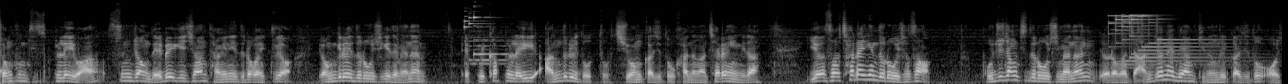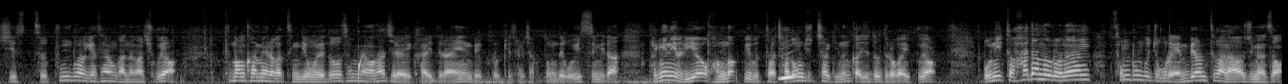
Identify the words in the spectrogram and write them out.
정품 디스플레이와 순정 내비게이션 당연히 들어가 있고요. 연결해 들어오시게 되면은 애플 카플레이, 안드로이드 오토 지원까지도 가능한 차량입니다. 이어서 차량에 들어오셔서 보조 장치 들어오시면은 여러 가지 안전에 대한 기능들까지도 어시스트 풍부하게 사용 가능하시고요. 후방 카메라 같은 경우에도 선명한 화질의 가이드라인 매끄럽게 잘 작동되고 있습니다. 당연히 리어 광각비부터 자동 주차 기능까지도 들어가 있고요. 모니터 하단으로는 송풍구 쪽으로 앰비언트가 나와주면서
